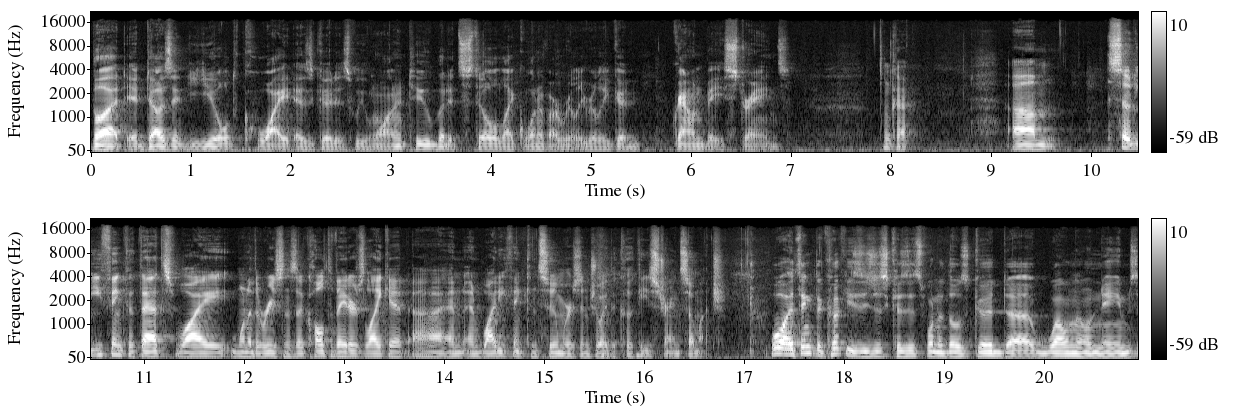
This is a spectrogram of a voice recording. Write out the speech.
but it doesn't yield quite as good as we want it to, but it's still like one of our really, really good ground based strains. Okay. Um, so, do you think that that's why one of the reasons that cultivators like it, uh, and and why do you think consumers enjoy the cookies strain so much? Well, I think the cookies is just because it's one of those good, uh, well-known names,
